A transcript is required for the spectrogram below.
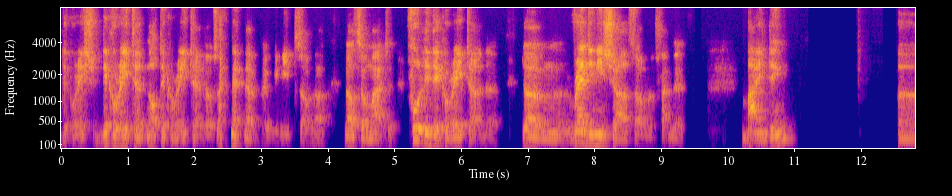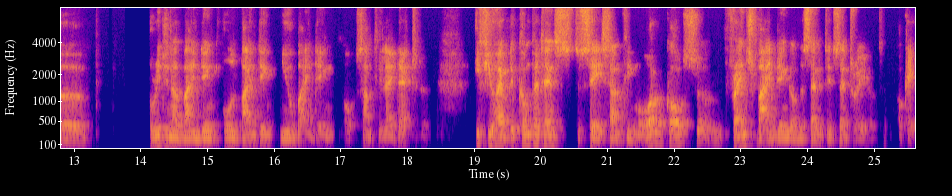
Decoration, decorated, not decorated. We need so no, not so much. Fully decorated. The um, red initials of the binding. Uh, original binding, old binding, new binding, or something like that. If you have the competence to say something more, of course, uh, French binding of the 17th century. Okay,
